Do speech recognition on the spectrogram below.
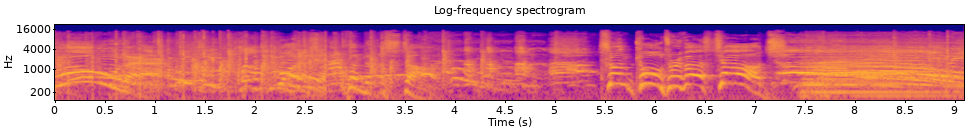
Whoa there! What has happened at the start? Trump called to reverse charge. Oh,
